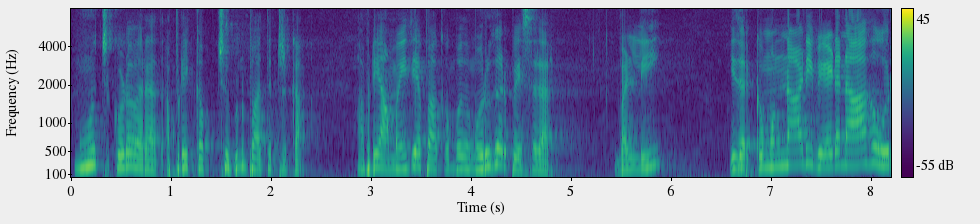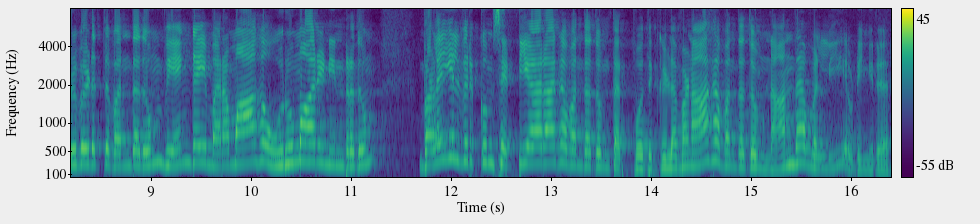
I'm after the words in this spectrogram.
மூச்சு கூட வராது. அப்படியே கப் சுப்புன்னு பார்த்துட்டு அப்படியே அமைதியாக பார்க்கும்போது முருகர் பேசுகிறார் வள்ளி இதற்கு முன்னாடி வேடனாக உருவெடுத்து வந்ததும் வேங்கை மரமாக உருமாறி நின்றதும் வளையல் விற்கும் செட்டியாராக வந்ததும் தற்போது கிழவனாக வந்ததும் நான் தான் வள்ளி அப்படிங்கிறார்.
